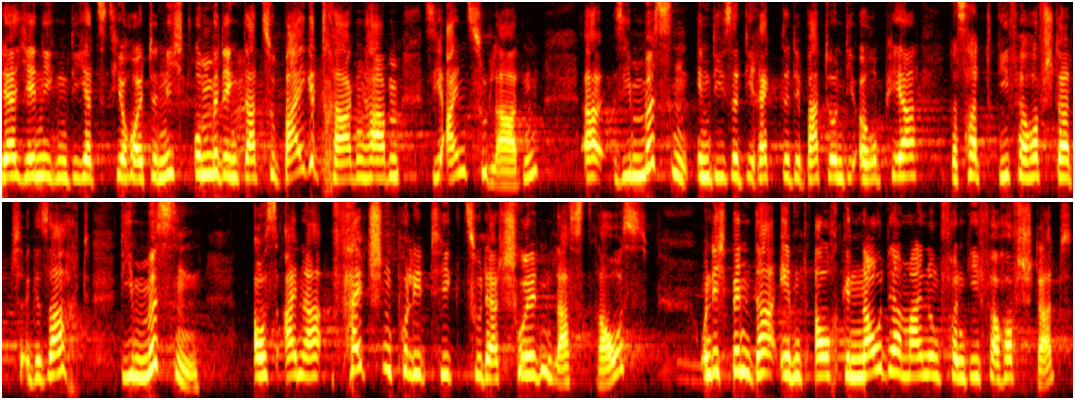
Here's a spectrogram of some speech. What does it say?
derjenigen, die jetzt hier heute nicht unbedingt dazu beigetragen haben, Sie einzuladen. Äh, Sie müssen in diese direkte Debatte und die Europäer das hat Guy Verhofstadt gesagt, die müssen aus einer falschen Politik zu der Schuldenlast raus. Und ich bin da eben auch genau der Meinung von Guy Verhofstadt,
